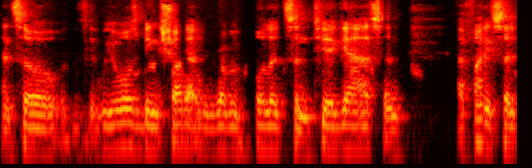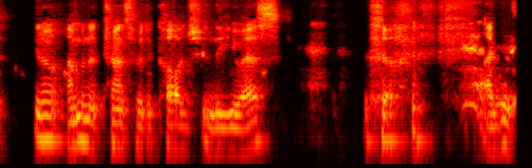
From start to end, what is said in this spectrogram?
And so we were always being shot at with rubber bullets and tear gas. And I finally said, you know, I'm going to transfer to college in the US so I just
